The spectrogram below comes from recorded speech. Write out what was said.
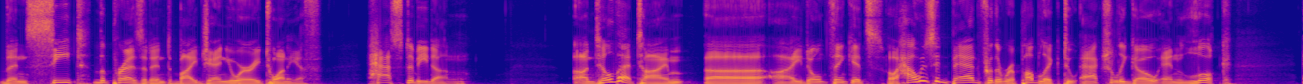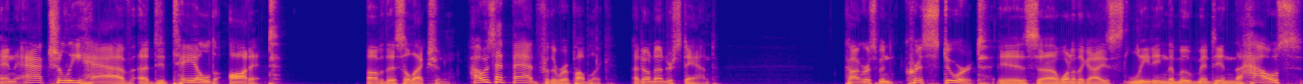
than seat the president by January 20th. Has to be done. Until that time, uh, I don't think it's. How is it bad for the Republic to actually go and look and actually have a detailed audit of this election? How is that bad for the Republic? I don't understand. Congressman Chris Stewart is uh, one of the guys leading the movement in the House.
